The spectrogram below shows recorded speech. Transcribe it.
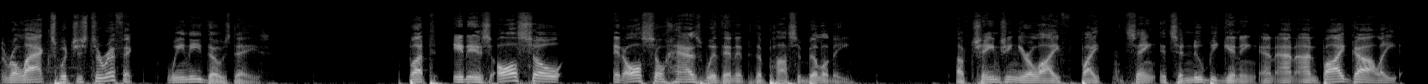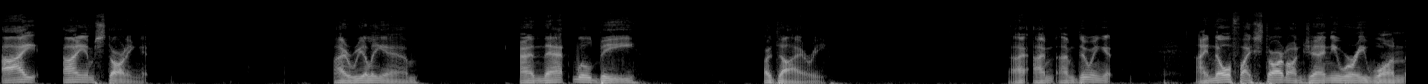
relax, which is terrific. We need those days. But it is also, it also has within it the possibility of changing your life by saying it's a new beginning and, and, and by golly I I am starting it. I really am. And that will be a diary. I, I'm I'm doing it. I know if I start on January one,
